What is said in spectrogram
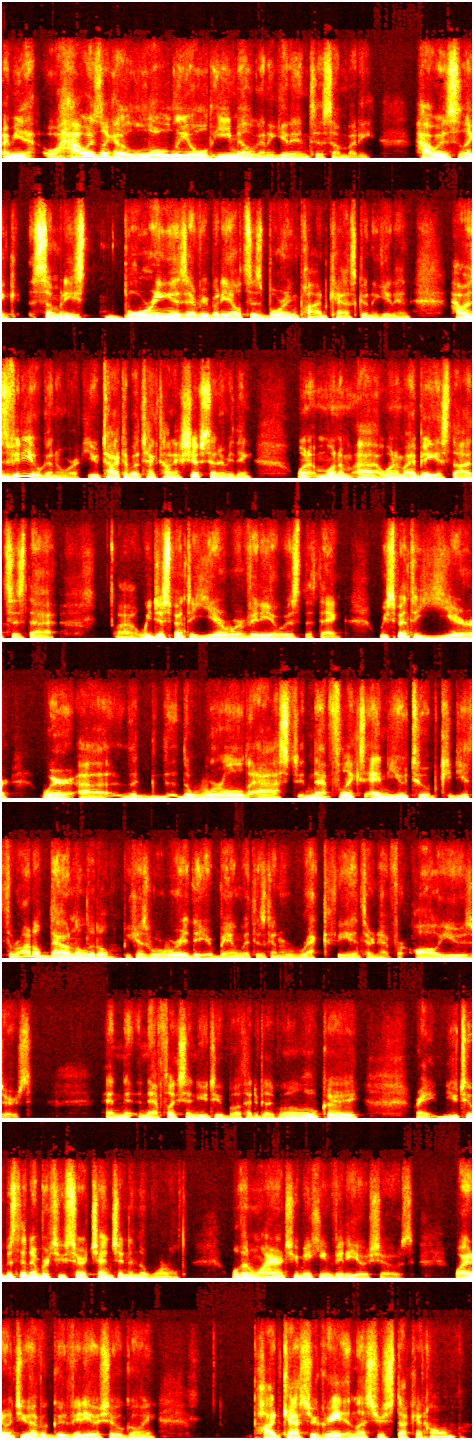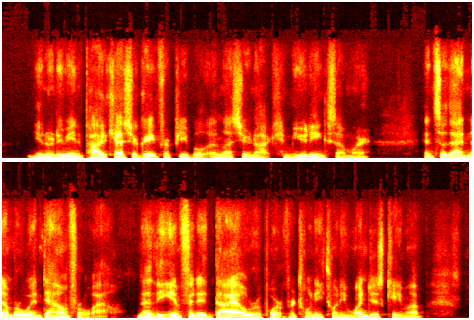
I mean, how is like a lowly old email going to get into somebody? How is like somebody's boring as everybody else's boring podcast going to get in? How is video going to work? You talked about tectonic shifts and everything. One, one of uh, one of my biggest thoughts is that uh, we just spent a year where video was the thing. We spent a year where uh, the the world asked Netflix and YouTube, could you throttle down a little because we're worried that your bandwidth is going to wreck the internet for all users. And Netflix and YouTube both had to be like, well, okay, right? YouTube is the number two search engine in the world. Well, then why aren't you making video shows? Why don't you have a good video show going? Podcasts are great unless you're stuck at home. You know what I mean? Podcasts are great for people unless you're not commuting somewhere. And so that number went down for a while now, the Infinite Dial report for 2021 just came up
